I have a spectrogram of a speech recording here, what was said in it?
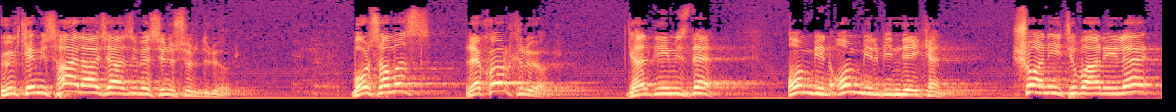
ülkemiz hala cazibesini sürdürüyor. Borsamız rekor kırıyor. Geldiğimizde 10 bin 11 bindeyken şu an itibariyle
